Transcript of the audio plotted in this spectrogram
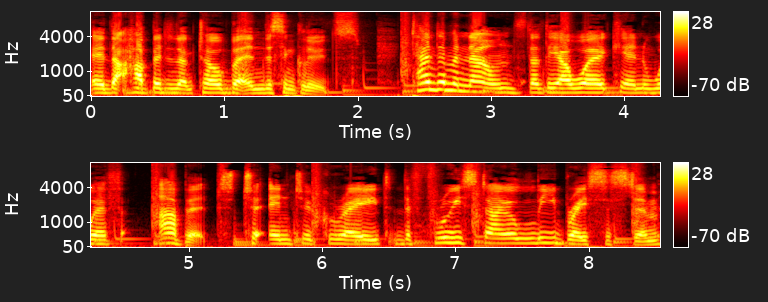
uh, that happened in October, and this includes Tandem announced that they are working with Abbott to integrate the Freestyle Libre system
